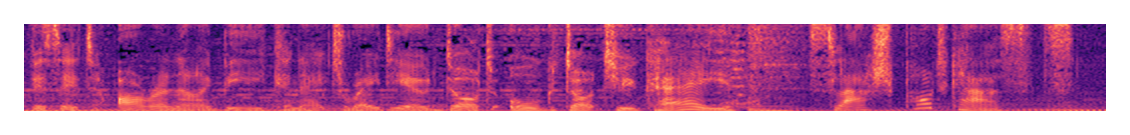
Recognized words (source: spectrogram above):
visit rnibconnectradio.org.uk slash podcasts.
